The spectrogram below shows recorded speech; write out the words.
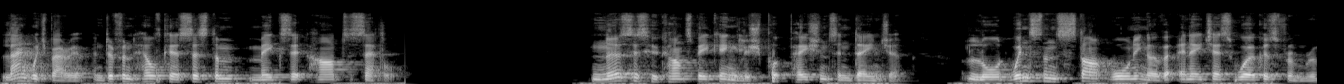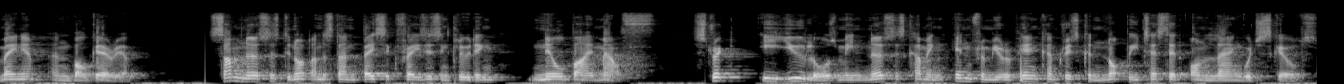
Language barrier and different healthcare system makes it hard to settle. Nurses who can't speak English put patients in danger. Lord Winston's stark warning over NHS workers from Romania and Bulgaria. Some nurses do not understand basic phrases including nil by mouth. Strict EU laws mean nurses coming in from European countries cannot be tested on language skills.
